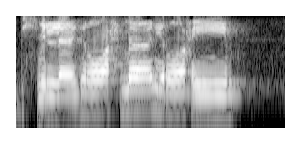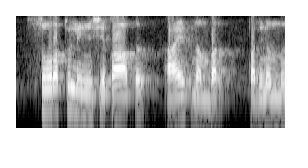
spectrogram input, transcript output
بسم الله الرحمن الرحيم സൂറത്തുൽ ഇൻഷിഖാത്ത് ആയത് നമ്പർ പതിനൊന്ന്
